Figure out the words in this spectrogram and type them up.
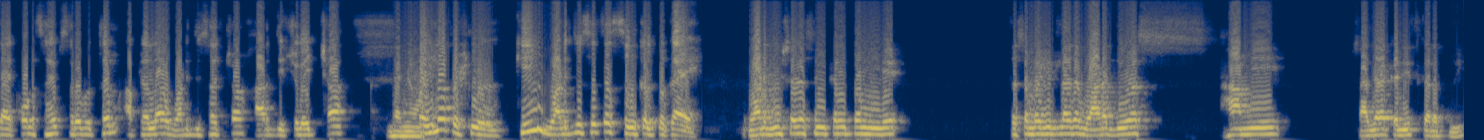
गायकवाड साहेब सर्वप्रथम आपल्याला वाढदिवसाच्या हार्दिक शुभेच्छा. पहिला प्रश्न की वाढदिवसाचा संकल्प काय? वाढदिवसाचा संकल्प म्हणजे तसं बघितलं तर वाढदिवस हा मी साजरा कधीच करत नाही.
